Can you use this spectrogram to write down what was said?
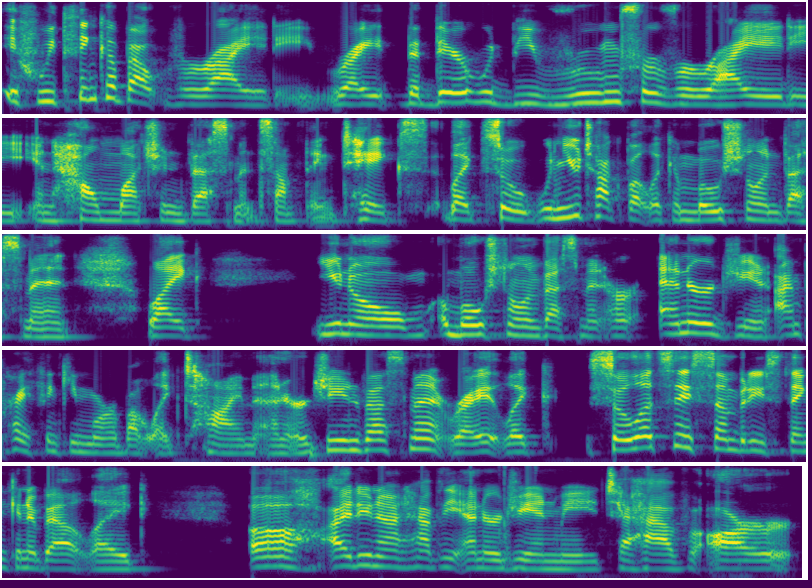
if we think about variety, right, that there would be room for variety in how much investment something takes. Like, so when you talk about like emotional investment, like, you know, emotional investment or energy, and I'm probably thinking more about like time, energy investment, right? Like, so let's say somebody's thinking about like, oh, I do not have the energy in me to have our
